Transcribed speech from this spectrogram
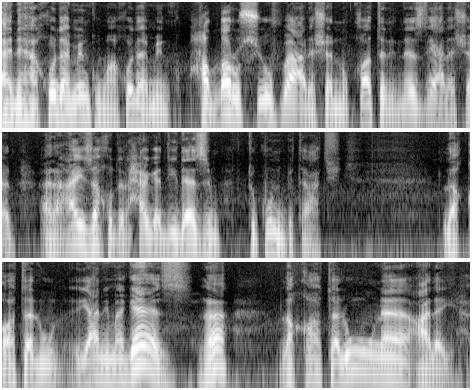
أنا هاخدها منكم وهاخدها منكم. حضروا السيوف بقى علشان نقاتل الناس دي علشان أنا عايز آخد الحاجة دي لازم تكون بتاعتي. لقاتلون يعني مجاز ها؟ لقاتلونا عليها.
